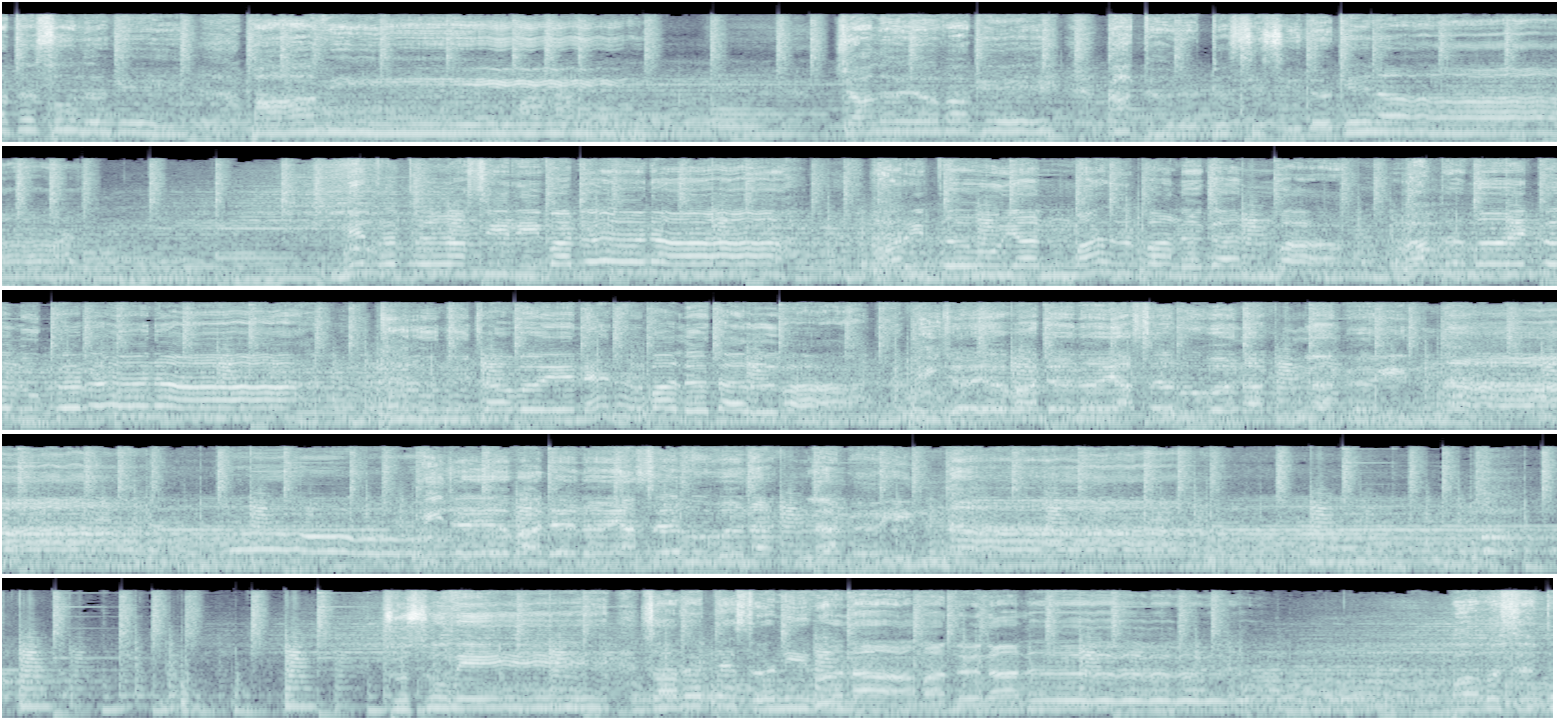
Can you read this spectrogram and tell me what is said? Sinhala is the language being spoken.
මද සුළගේ පාවී. ජලය වගේ කතරට සිසිලගෙනා. නෙතට අසිරි වඩනා හරිත වූයන් මල් පනගන්වා රටම එකලු කරනා. තුරුණු ජවය නැන බලදල්වා විජය වඩන යසරුවනක් ළඟ ඉන්නා. විජය වඩන යසරුවනක් ළඟ ඉන්නා. සුසුමේ සරටැස නිවනා මදනල පවසට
